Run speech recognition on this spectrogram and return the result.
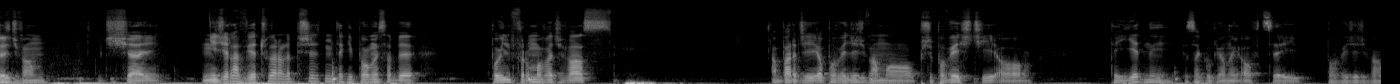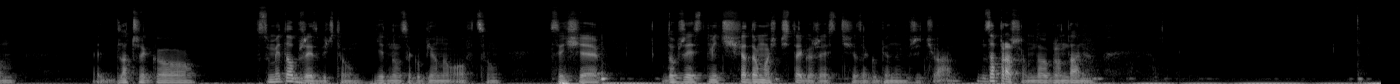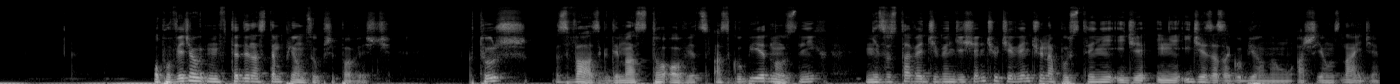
Cześć Wam. Dzisiaj niedziela wieczór, ale przyszedł mi taki pomysł, aby poinformować Was, a bardziej opowiedzieć Wam o przypowieści o tej jednej zagubionej owcy i powiedzieć Wam, dlaczego w sumie dobrze jest być tą jedną zagubioną owcą. W sensie dobrze jest mieć świadomość tego, że jest się zagubionym w życiu, a zapraszam do oglądania. Opowiedział im wtedy następującą przypowieść. Któż z was, gdy ma sto owiec, a zgubi jedną z nich, nie zostawia dziewięćdziesięciu dziewięciu na pustyni idzie, i nie idzie za zagubioną, aż ją znajdzie?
